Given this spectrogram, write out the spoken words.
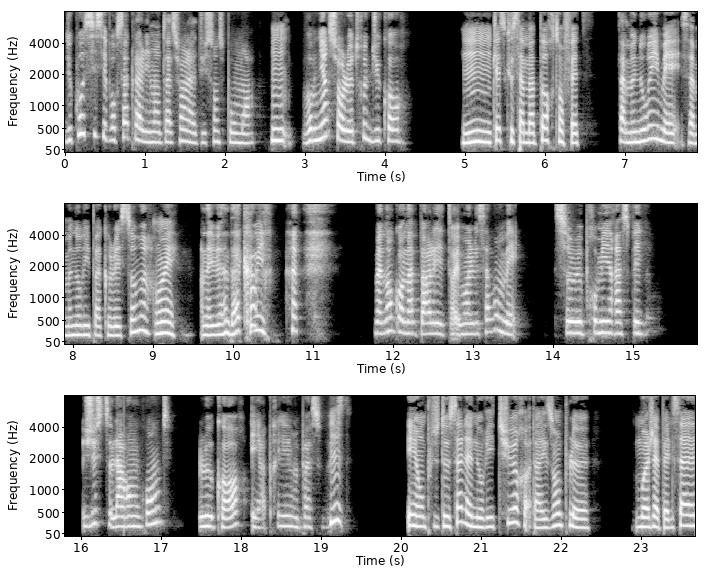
du coup, si c'est pour ça que l'alimentation, elle a du sens pour moi. Mm. Revenir sur le truc du corps. Qu'est-ce que ça m'apporte en fait? Ça me nourrit, mais ça me nourrit pas que l'estomac. Ouais. On est bien d'accord? Oui. Maintenant qu'on a parlé, toi et moi le savons, mais sur le premier aspect, juste la rencontre, le corps, et après on passe au Mm. reste. Et en plus de ça, la nourriture, par exemple, euh, moi j'appelle ça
